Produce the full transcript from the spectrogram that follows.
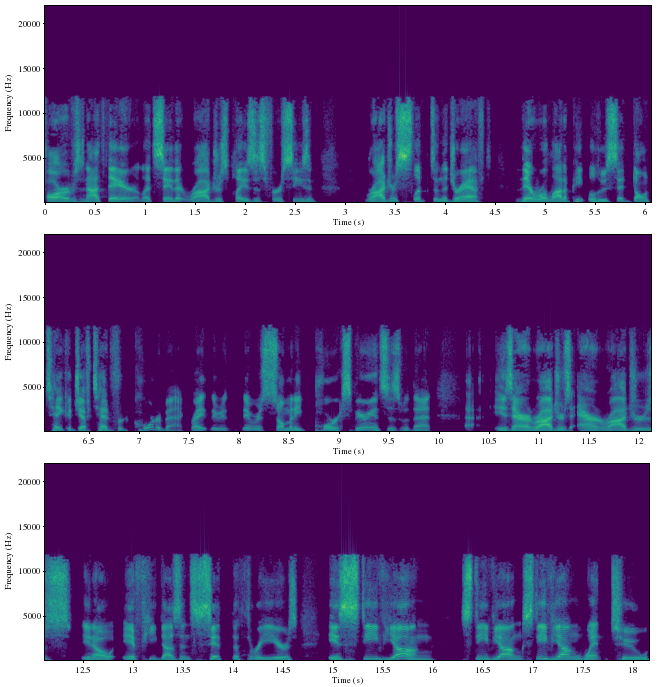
Favre's not there. Let's say that Rodgers plays his first season. Rodgers slipped in the draft. There were a lot of people who said, "Don't take a Jeff Tedford quarterback." Right? There, there were so many poor experiences with that. Uh, is Aaron Rodgers Aaron Rodgers? You know, if he doesn't sit the three years, is Steve Young? Steve Young. Steve Young went to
